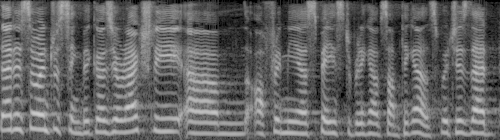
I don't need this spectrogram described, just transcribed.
That is so interesting because you're actually um, offering me a space to bring up something else, which is that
